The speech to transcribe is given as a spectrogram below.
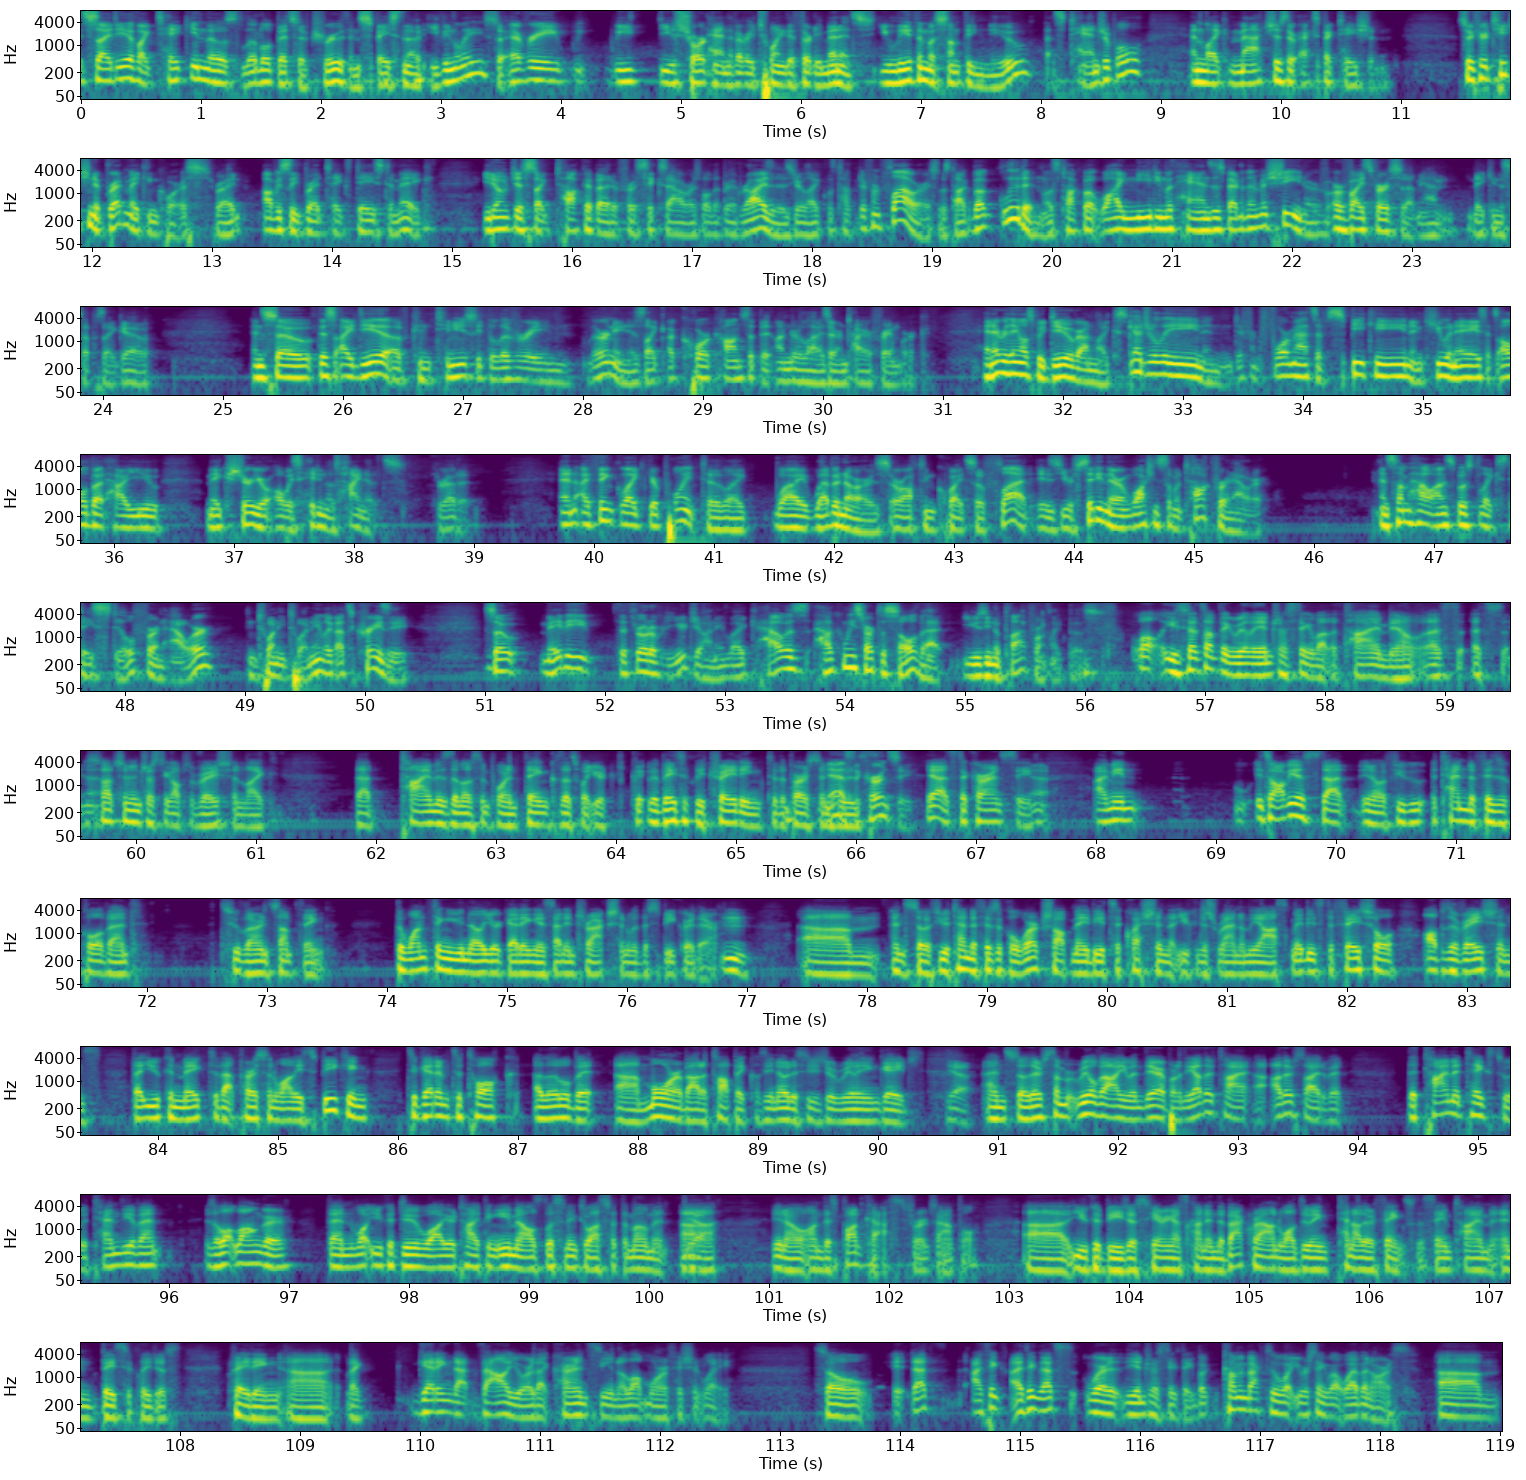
It's this idea of like taking those little bits of truth and spacing them out evenly. So every we, we use shorthand of every 20 to 30 minutes, you leave them with something new that's tangible and like matches their expectation. So if you're teaching a bread making course, right? Obviously bread takes days to make. You don't just like talk about it for six hours while the bread rises. You're like, let's talk about different flours. Let's talk about gluten. Let's talk about why kneading with hands is better than a machine or, or vice versa. I mean, I'm making this up as I go. And so this idea of continuously delivering learning is like a core concept that underlies our entire framework. And everything else we do around like scheduling and different formats of speaking and Q&As, it's all about how you make sure you're always hitting those high notes throughout it. And I think like your point to like why webinars are often quite so flat is you're sitting there and watching someone talk for an hour. And somehow I'm supposed to like stay still for an hour in 2020. Like that's crazy. So maybe to throw it over to you, Johnny, like how is how can we start to solve that using a platform like this? Well, you said something really interesting about the time. You know, that's that's such an interesting observation. Like that time is the most important thing because that's what you're basically trading to the person. Yeah, it's the currency. Yeah, it's the currency. Yeah. I mean, it's obvious that you know if you attend a physical event to learn something, the one thing you know you're getting is that interaction with the speaker there. Mm. Um, and so if you attend a physical workshop, maybe it's a question that you can just randomly ask. Maybe it's the facial observations that you can make to that person while he's speaking to get him to talk a little bit uh, more about a topic because he notices you're really engaged. Yeah. And so there's some real value in there. But on the other, ti- uh, other side of it, the time it takes to attend the event is a lot longer than what you could do while you're typing emails listening to us at the moment. Yeah. Uh, you know, on this podcast, for example. Uh, you could be just hearing us kind of in the background while doing 10 other things at the same time and basically just creating, uh, like, getting that value or that currency in a lot more efficient way. So it, that I think I think that's where the interesting thing. But coming back to what you were saying about webinars, um,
